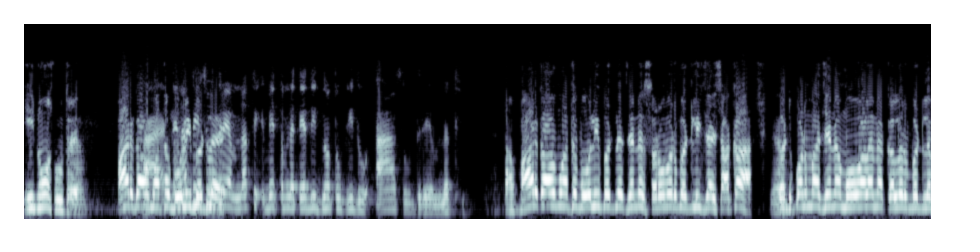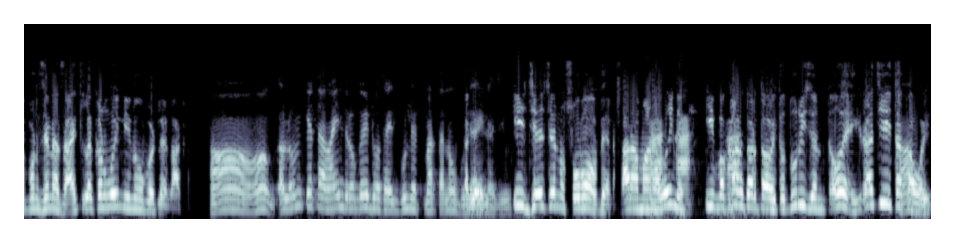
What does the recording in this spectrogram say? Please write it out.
ઈ નો સુધરે. ગામમાં તો બોલી બદલે. એમ નથી. મેં તમને તે દી જ નહોતું કીધું. આ સુધરે એમ નથી. બાર ગામમાં તો બોલી બદલે જેને સરોવર બદલી જાય શાખા. ગઢપણમાં જેના મોવાળાના કલર બદલે પણ જેના જાત લખણ હોય ને ઈ નો બદલે લાખા. હા હા. કેતા વાઇન્દ્રો ગઈઢો થાય બુલેટ મારતા ન ભૂલાય ના જીવ. ઈ જે જેનો સ્વભાવ બેન સારા માણા હોય ને ઈ વખાણ કરતા હોય તો દુરીજન તો હોય રાજી થતા હોય.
